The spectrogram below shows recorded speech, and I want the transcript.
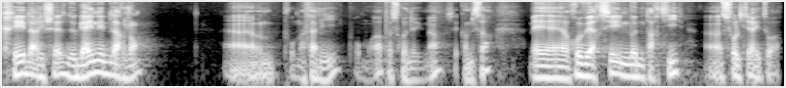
créer de la richesse, de gagner de l'argent euh, pour ma famille, pour moi, parce qu'on est humain, c'est comme ça, mais reverser une bonne partie euh, sur le territoire.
